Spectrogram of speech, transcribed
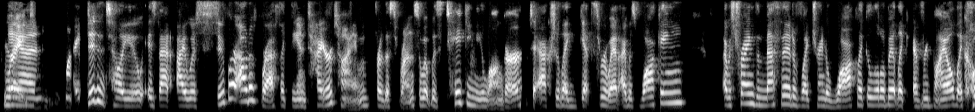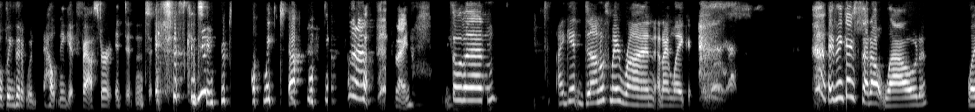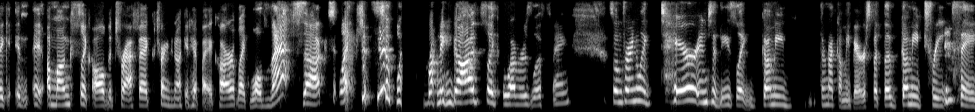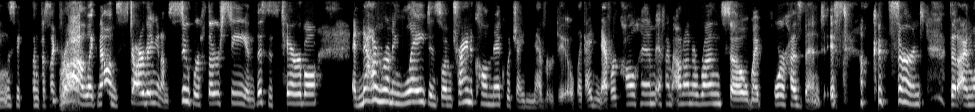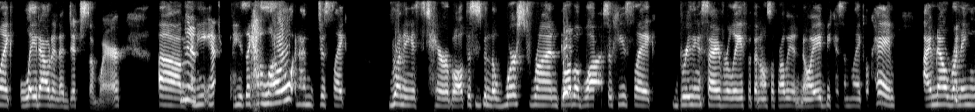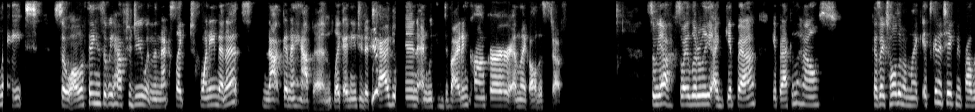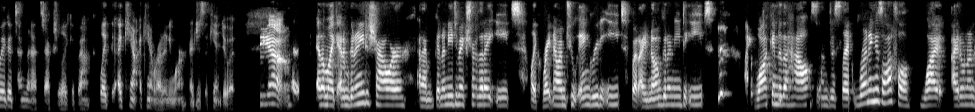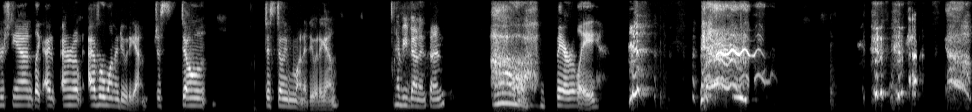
Right. And what I didn't tell you is that I was super out of breath like the entire time for this run. So it was taking me longer to actually like get through it. I was walking, I was trying the method of like trying to walk like a little bit, like every mile, like hoping that it would help me get faster. It didn't. It just continued to slow me down. Fine. So then I get done with my run and I'm like, I think I said out loud, like in, amongst like all the traffic, trying to not get hit by a car. Like, well, that sucked. Like, just like, running gods, like whoever's listening. So I'm trying to like tear into these like gummy. They're not gummy bears, but the gummy treat things because I'm just like, rah, like now I'm starving and I'm super thirsty and this is terrible. And now I'm running late. And so I'm trying to call Nick, which I never do. Like I never call him if I'm out on a run. So my poor husband is now concerned that I'm like laid out in a ditch somewhere. Um, yeah. And he answered, he's like, hello. And I'm just like, running is terrible. This has been the worst run, blah, blah, blah. So he's like breathing a sigh of relief, but then also probably annoyed because I'm like, okay, I'm now running late so all the things that we have to do in the next like 20 minutes, not going to happen. Like I need you to tag in and we can divide and conquer and like all this stuff. So yeah, so I literally I get back, get back in the house because I told him I'm like it's going to take me probably a good 10 minutes to actually like get back. Like I can't I can't run anymore. I just I can't do it. Yeah. And I'm like and I'm going to need a shower and I'm going to need to make sure that I eat. Like right now I'm too angry to eat, but I know I'm going to need to eat. I walk into the house and I'm just like, running is awful. Why? I don't understand. Like, I, I don't ever want to do it again. Just don't, just don't even want to do it again. Have you done it since? Barely.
